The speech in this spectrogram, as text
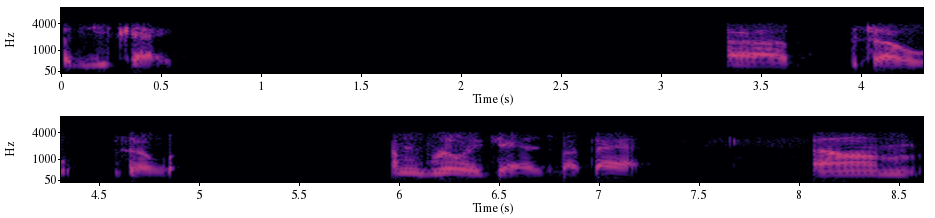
the UK. Uh, so so I'm really jazzed about that. Um,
